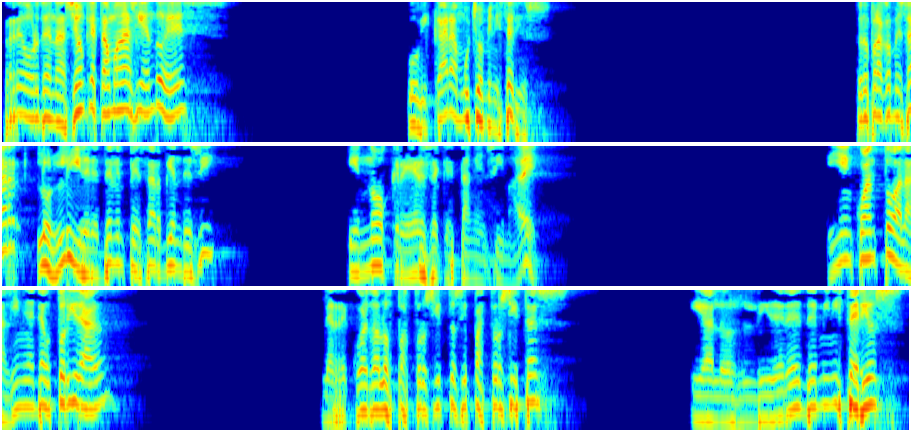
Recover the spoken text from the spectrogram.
reordenación que estamos haciendo es ubicar a muchos ministerios. Pero para comenzar, los líderes deben pensar bien de sí y no creerse que están encima de. Y en cuanto a las líneas de autoridad, les recuerdo a los pastorcitos y pastorcitas y a los líderes de ministerios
